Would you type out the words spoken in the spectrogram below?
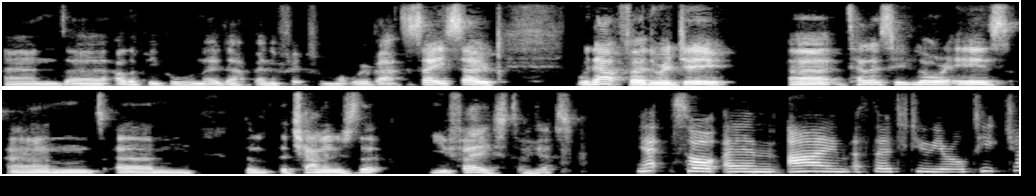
And uh, other people will no doubt benefit from what we're about to say. So, without further ado, uh, tell us who Laura is and um, the, the challenge that you faced, I guess. Yeah, so um, I'm a 32 year old teacher.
